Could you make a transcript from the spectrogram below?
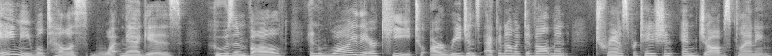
Amy will tell us what MAG is, who's involved, and why they are key to our region's economic development, transportation, and jobs planning.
